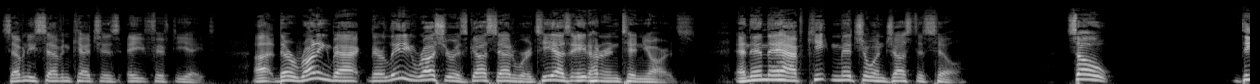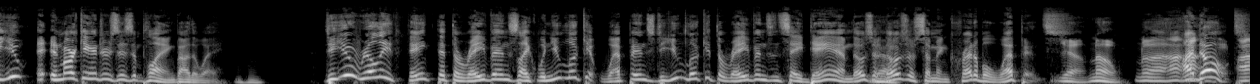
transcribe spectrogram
77 catches, 858. Uh, their running back, their leading rusher is Gus Edwards. He has 810 yards. And then they have Keaton Mitchell and Justice Hill. So, do you, and Mark Andrews isn't playing, by the way. Do you really think that the Ravens, like when you look at weapons, do you look at the Ravens and say, damn, those are, Yeah. those are some incredible weapons? Yeah, no, no, I, I don't. I,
